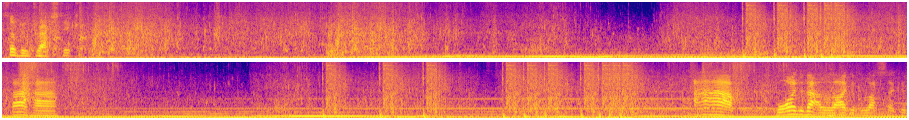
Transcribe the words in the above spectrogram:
Something drastic. Haha. Why did that lag at the last second?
